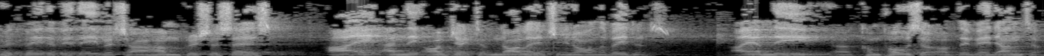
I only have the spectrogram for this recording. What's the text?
Krit Veda Vedeva Shaham, Krishna says, I am the object of knowledge in all the Vedas. I am the uh, composer of the Vedanta.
